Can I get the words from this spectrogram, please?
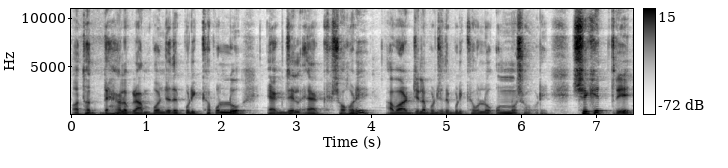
অর্থাৎ দেখা গেলো, গ্রাম পঞ্চায়েতের পরীক্ষা পড়ল এক জেলা, এক শহরে আবার জেলা পরিষদের পরীক্ষা হলো অন্য শহরে। সেক্ষেত্রে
